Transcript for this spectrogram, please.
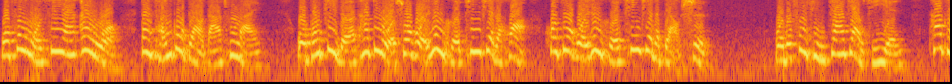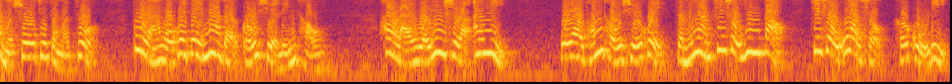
我父母虽然爱我，但从不表达出来。我不记得他对我说过任何亲切的话，或做过任何亲切的表示。我的父亲家教极严，他怎么说就怎么做，不然我会被骂得狗血淋头。后来我认识了安利，我要从头学会怎么样接受拥抱、接受握手和鼓励。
